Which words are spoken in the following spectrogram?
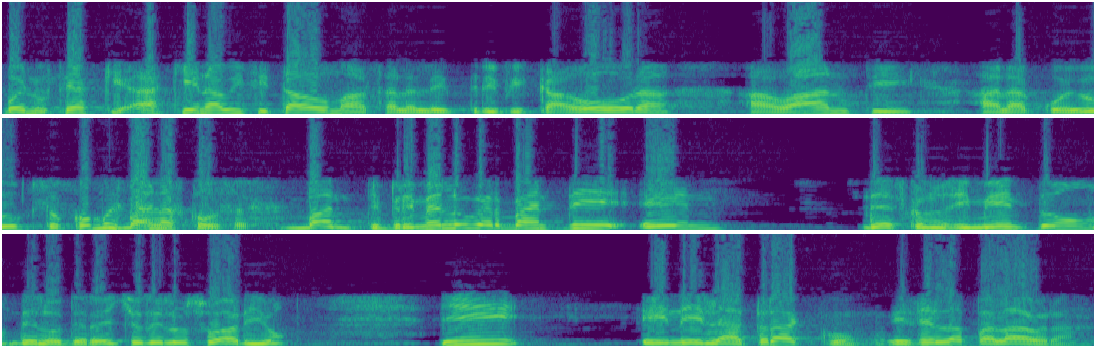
Bueno, ¿usted a, quién ha visitado más? ¿A la electrificadora? ¿A Banti? ¿Al acueducto? ¿Cómo están las cosas? Banti. En primer lugar, Banti en desconocimiento de los derechos del usuario y en el atraco, esa es la palabra,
